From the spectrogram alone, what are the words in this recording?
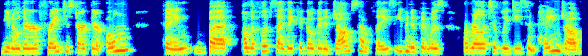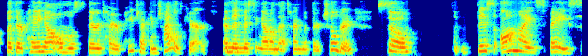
you know they're afraid to start their own thing. But on the flip side they could go get a job someplace even if it was a relatively decent paying job but they're paying out almost their entire paycheck in childcare and then missing out on that time with their children so this online space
